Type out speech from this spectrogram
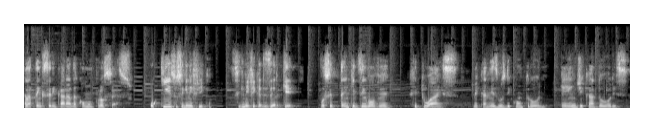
ela tem que ser encarada como um processo. O que isso significa? Significa dizer que você tem que desenvolver rituais, mecanismos de controle e indicadores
